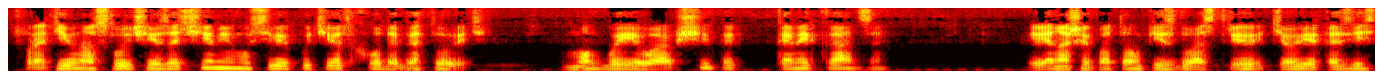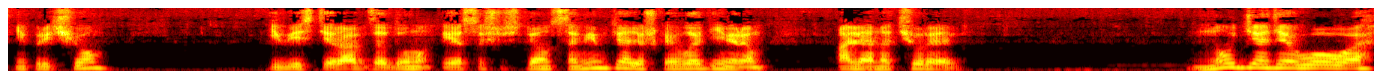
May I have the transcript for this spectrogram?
В противном случае зачем ему себе пути отхода готовить? Мог бы и вообще как камикадзе. Или наши потомки из 23 века здесь ни при чем? И весь теракт задуман и осуществлен самим дядюшкой Владимиром а-ля Натюрель. Ну, дядя Вова,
